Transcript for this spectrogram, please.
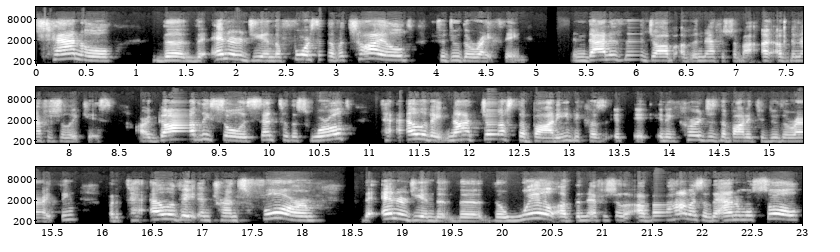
channel the, the energy and the force of a child to do the right thing. And that is the job of the Nefesh, uh, of the Nefesh Elokis. Our godly soul is sent to this world to elevate not just the body, because it, it, it encourages the body to do the right thing, but to elevate and transform the energy and the, the, the will of the nefesh of Bahamis, of the animal soul,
